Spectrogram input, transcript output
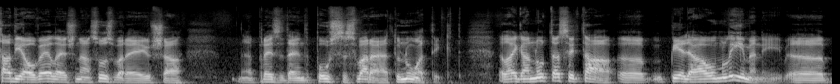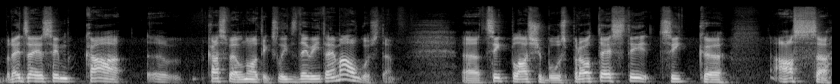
tad jau vēlēšanās uzvarējušā prezidenta puses varētu notikt. Lai gan nu, tas ir tā pieļāvuma līmenī. Redzēsim, kā, kas vēl notiks līdz 9. augustam. Eh, cik plaši būs protesti, cik eh, asa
